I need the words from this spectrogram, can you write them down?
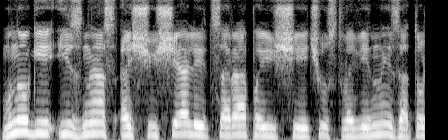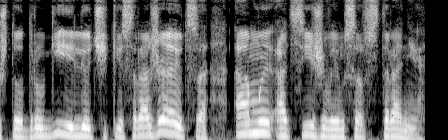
Многие из нас ощущали царапающее чувство вины за то, что другие летчики сражаются, а мы отсиживаемся в стороне.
